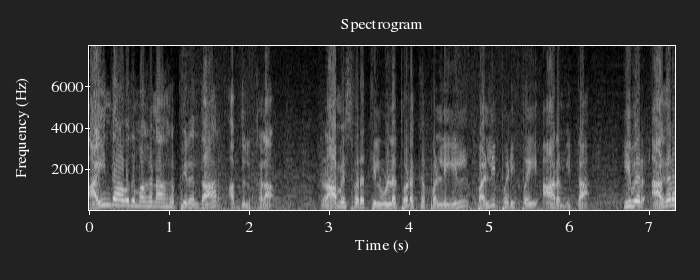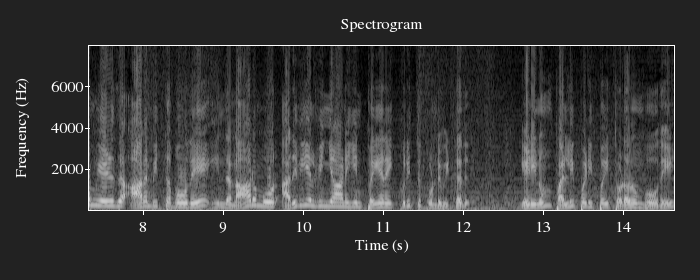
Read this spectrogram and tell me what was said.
ஐந்தாவது மகனாக பிறந்தார் அப்துல் கலாம். ராமேஸ்வரத்தில் உள்ள தொடக்கப் பள்ளியில் பள்ளி படிப்பை ஆரம்பித்தார். இவர் அகரம் எழுத ஆரம்பித்த போதே இந்த நாடும் ஓர் அறிவியல் விஞ்ஞானியின் பெயரை குறித்துக் கொண்டு விட்டது. எனினும் பள்ளி படிப்பை தொடரும் போதே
